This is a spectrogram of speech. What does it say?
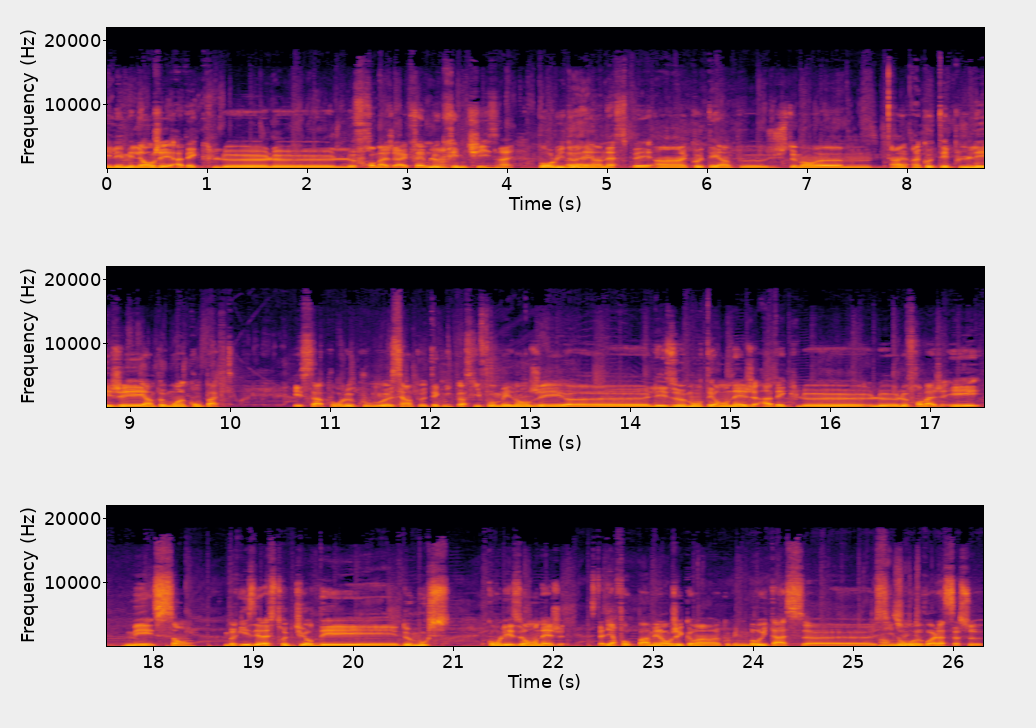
et les mélanger avec le, le, le fromage à la crème, le Mhm. cream cheese, Ouais. pour lui donner Ouais. un aspect, un côté un peu justement, euh, un, un côté plus léger, un peu moins compact. Et ça, pour le coup, c'est un peu technique parce qu'il faut mélanger euh, les œufs montés en neige avec le, le, le fromage, et mais sans briser la structure des, de mousse qu'ont les œufs en neige. C'est-à-dire, faut pas mélanger comme, un, comme une brutasse, euh, sinon, euh, voilà, ça se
